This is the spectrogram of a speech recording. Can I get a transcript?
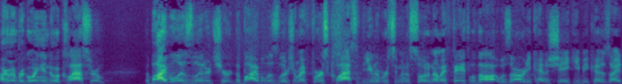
I remember going into a classroom. The Bible is literature. The Bible is literature. My first class at the University of Minnesota. Now, my faith was already kind of shaky because I'd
